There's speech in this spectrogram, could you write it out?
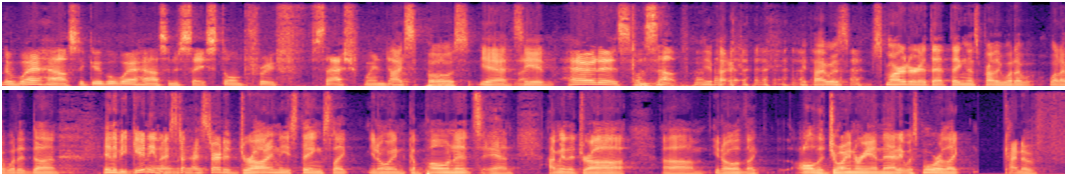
the warehouse, the Google warehouse, and just say stormproof sash window. I suppose. Yeah. See, it, Here it is. What's up? if I if I was smarter at that thing, that's probably what I what I would have done. In the beginning, I, sta- I started drawing these things like you know in components, and I'm going to draw, um, you know, like all the joinery and that. It was more like kind of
